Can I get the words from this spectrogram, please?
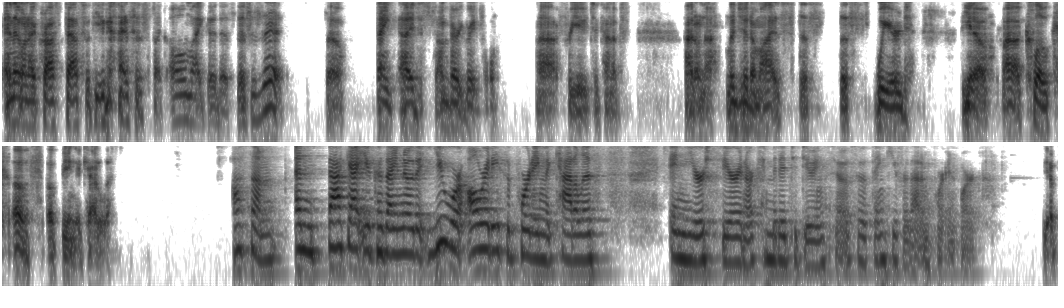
And then when I crossed paths with you guys, it's like, oh my goodness, this is it. So thank, I just, I'm very grateful uh, for you to kind of I don't know, legitimize this this weird, you know, uh, cloak of of being a catalyst. Awesome. And back at you because I know that you were already supporting the catalysts in your sphere and are committed to doing so. So thank you for that important work. Yep.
